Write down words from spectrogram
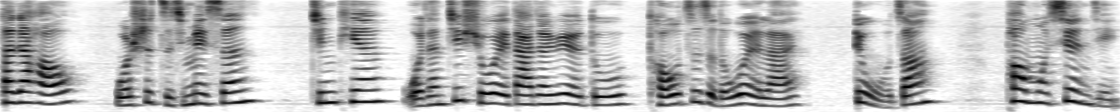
大家好，我是子琪妹森。今天我将继续为大家阅读《投资者的未来》第五章：泡沫陷阱，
